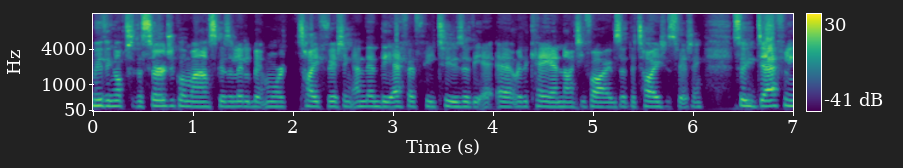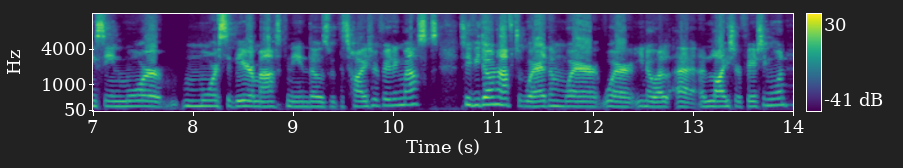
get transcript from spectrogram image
Moving up to the surgical mask is a little bit more tight fitting, and then the FFP2s or the uh, or the KN95s are the tightest fitting. So you definitely seen more more severe maskne in those with the tighter fitting masks. So if you don't have to wear them, wear wear you know a, a lighter fitting one.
